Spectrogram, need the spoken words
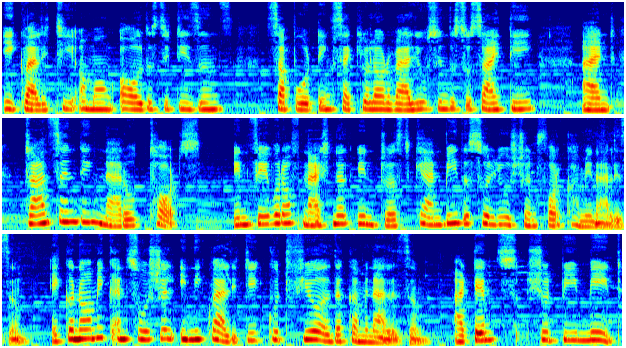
equality among all the citizens, supporting secular values in the society, and transcending narrow thoughts in favor of national interest can be the solution for communalism. Economic and social inequality could fuel the communalism. Attempts should be made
